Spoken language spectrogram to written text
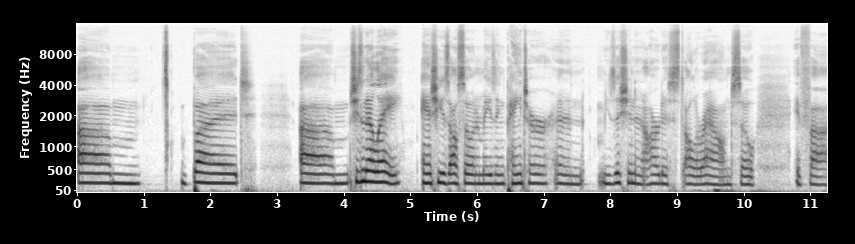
um, but um, she's in LA and she is also an amazing painter and musician and artist all around. So if uh,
